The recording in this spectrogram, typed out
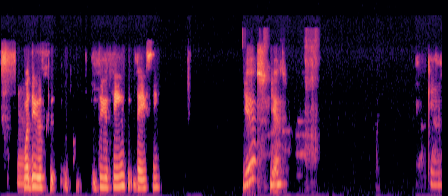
So, What do you do you think, Daisy? yes yes okay.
